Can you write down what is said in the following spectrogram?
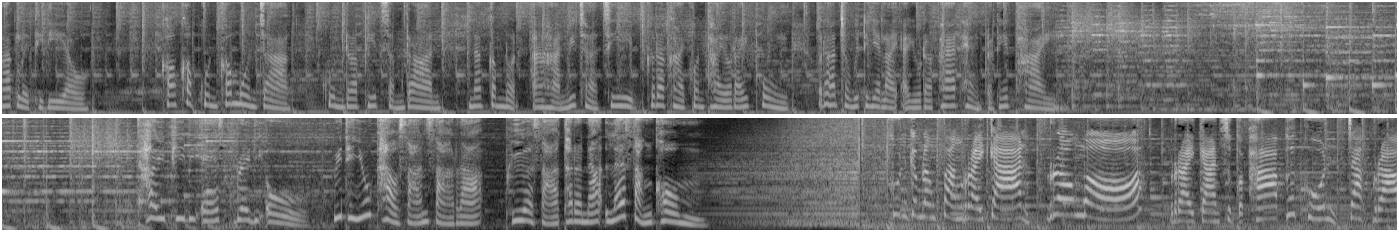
มากเลยทีเดียว ขอขอบคุณข้อมูลจากคุณรพิษสำราญ นักกำหนดอาหารวิชาชีพ เครือข่ายคนไทยไร้พุง ราชวิทยาลัยอายุรแพทย์แห่งประเทศไทย PBS Radio วิทยุข่าวสารสาระ เพื่อสาธารณะและสังคม คุณกำลังฟังรายการโรงหมอ รายการสุขภาพเพื่อคุณจากเรา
